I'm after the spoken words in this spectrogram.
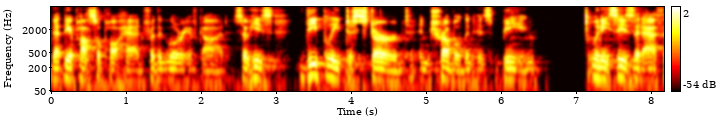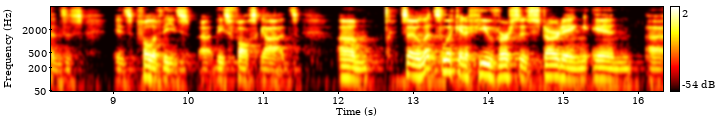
that the Apostle Paul had for the glory of God. So he's deeply disturbed and troubled in his being when he sees that Athens is, is full of these, uh, these false gods. Um, so let's look at a few verses starting in, uh,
